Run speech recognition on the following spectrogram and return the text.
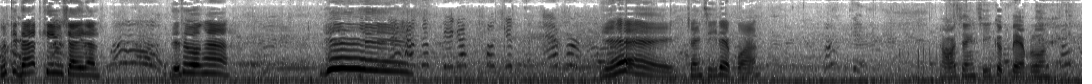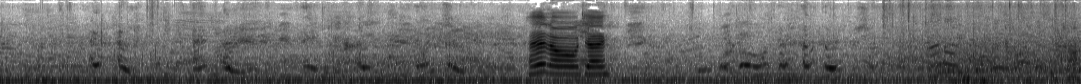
Look at that cute Jaden Dễ thương ha. Yeah Yeah Trang trí đẹp quá. Đó trang trí cực đẹp luôn Hello chơi Trời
